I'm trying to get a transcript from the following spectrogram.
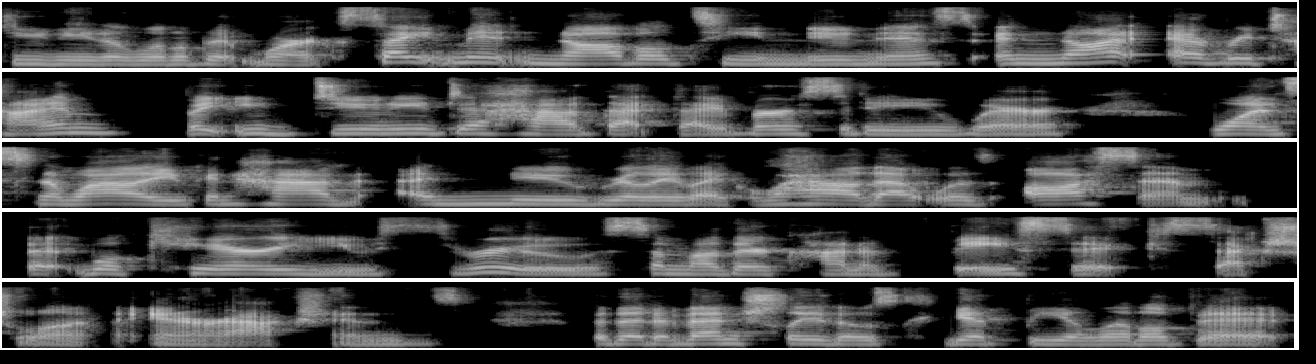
Do you need a little bit more excitement novelty newness? And not every time but you do need to have that diversity where once in a while you can have a new really like wow that was awesome that will carry you through some other kind of basic sexual interactions but that eventually those can get be a little bit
